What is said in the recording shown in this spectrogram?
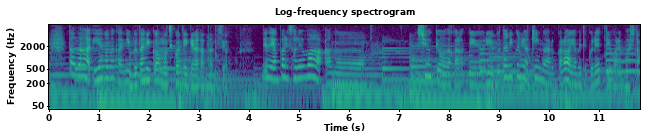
ただ家の中に豚肉は持ち込んじゃいけなかったんですよ。でやっぱりそれはあのー、宗教だからっていうより豚肉には菌があるからやめてくれって言われました。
